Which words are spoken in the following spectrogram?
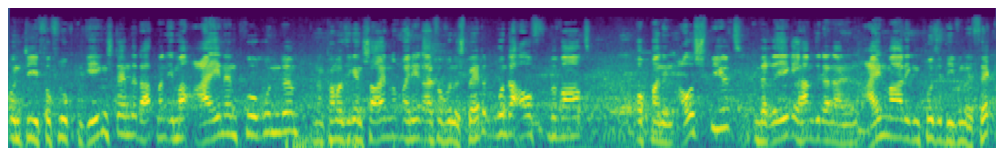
Und die verfluchten Gegenstände, da hat man immer einen pro Runde. Und dann kann man sich entscheiden, ob man ihn einfach für eine spätere Runde aufbewahrt, ob man ihn ausspielt. In der Regel haben die dann einen einmaligen positiven Effekt.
